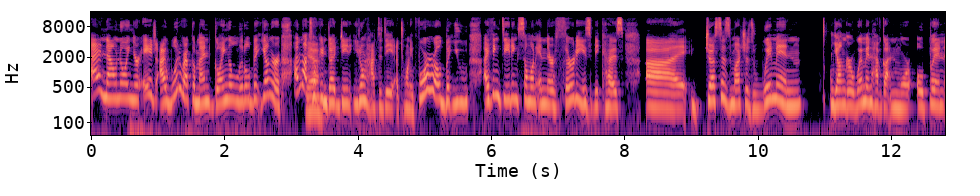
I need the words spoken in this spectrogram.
And now knowing your age, I would recommend going a little bit younger. I'm not Yeah. talking to date, you don't have to date a 24 year old, but you, I think dating someone in their 30s because uh, just as much as women, younger women have gotten more open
